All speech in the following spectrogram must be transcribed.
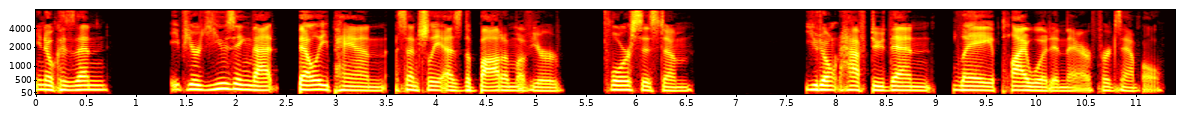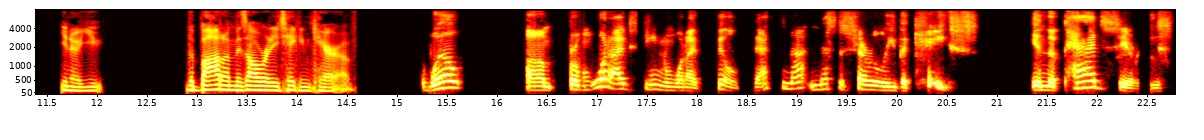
you know, cuz then if you're using that belly pan essentially as the bottom of your floor system, you don't have to then lay plywood in there, for example. You know, you the bottom is already taken care of. Well, Um, from what I've seen and what I've built, that's not necessarily the case. In the pad series,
